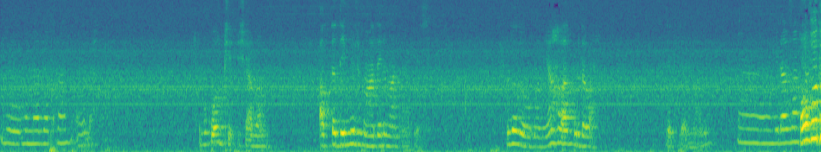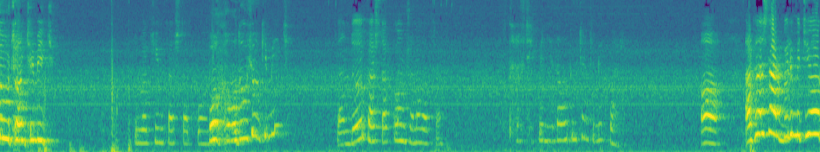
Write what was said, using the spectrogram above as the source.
Bu bunları da kıran öyle. Çabuk ol ki şey yapalım. Altta demir madeni var neredeyse. Şurada da olmalı ya. Bak burada var. Bekliyorum abi. Hmm, birazdan Havada uçan kemik. Dur bakayım kaç dakika olmuş. Bak havada uçan kemik. Lan dur kaç dakika olmuş ona bakacağım. Fotoğraf çekmeliyiz. Havada uçan kemik var. Aa Arkadaşlar bölüm bitiyor.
